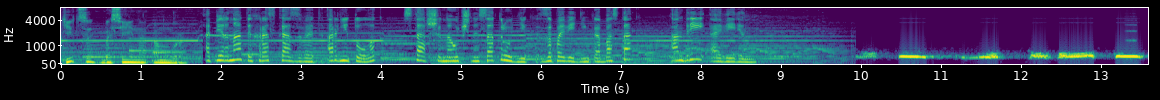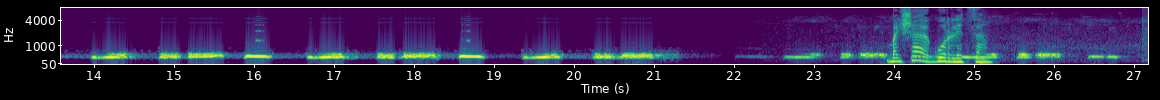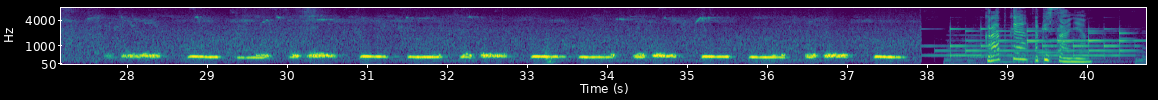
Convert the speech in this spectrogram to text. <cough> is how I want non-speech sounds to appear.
птицы бассейна Амура. О пернатых рассказывает орнитолог, старший научный сотрудник заповедника Бастак Андрей Аверин. Большая горлица. Описание.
